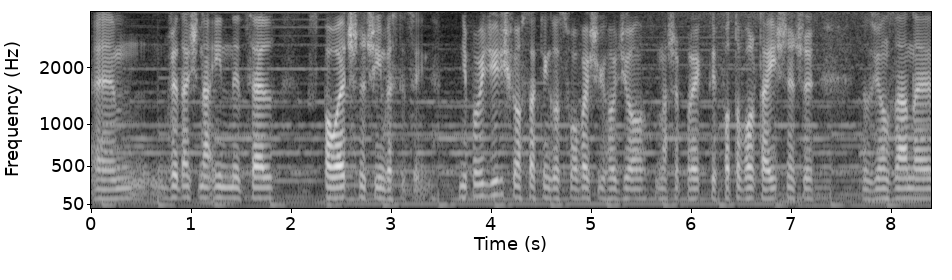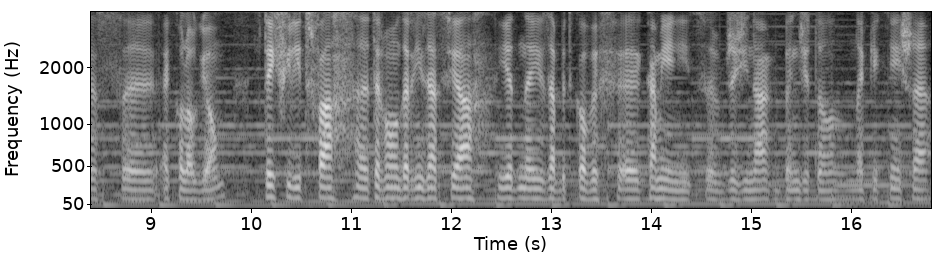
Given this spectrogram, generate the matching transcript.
em, wydać na inny cel społeczny czy inwestycyjny. Nie powiedzieliśmy ostatniego słowa, jeśli chodzi o nasze projekty fotowoltaiczne czy związane z e, ekologią. W tej chwili trwa e, termomodernizacja jednej z zabytkowych e, kamienic w Brzezinach. Będzie to najpiękniejsza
